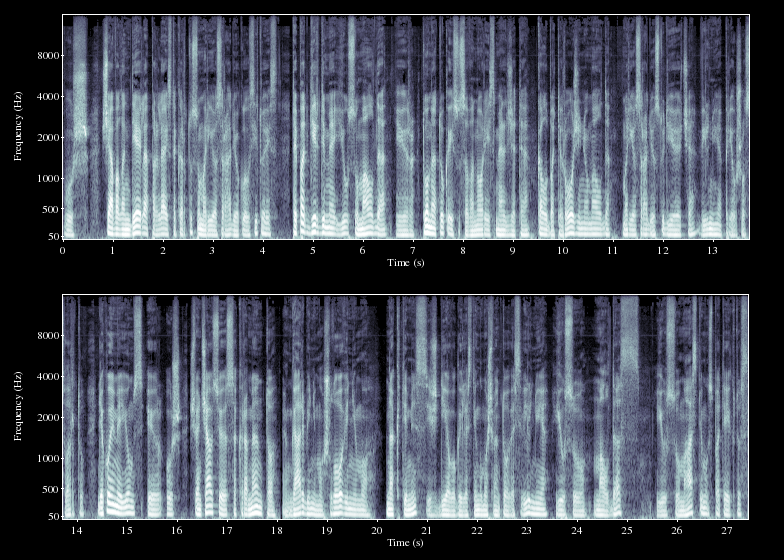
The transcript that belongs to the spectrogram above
už šią valandėlę praleistą kartu su Marijos radio klausytojais. Taip pat girdime jūsų maldą ir tuo metu, kai su savanoriais melžiate, kalbate rožinio maldą Marijos radio studijoje čia Vilniuje prie aušos vartų. Dėkojame Jums ir už švenčiausiojo sakramento garbinimo, šlovinimo naktimis iš Dievo gailestingumo šventovės Vilniuje, jūsų maldas, jūsų mąstymus pateiktus.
